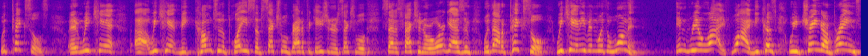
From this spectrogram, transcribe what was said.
with pixels and we can't uh, we can't be, come to the place of sexual gratification or sexual satisfaction or orgasm without a pixel we can't even with a woman in real life. Why? Because we've trained our brains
